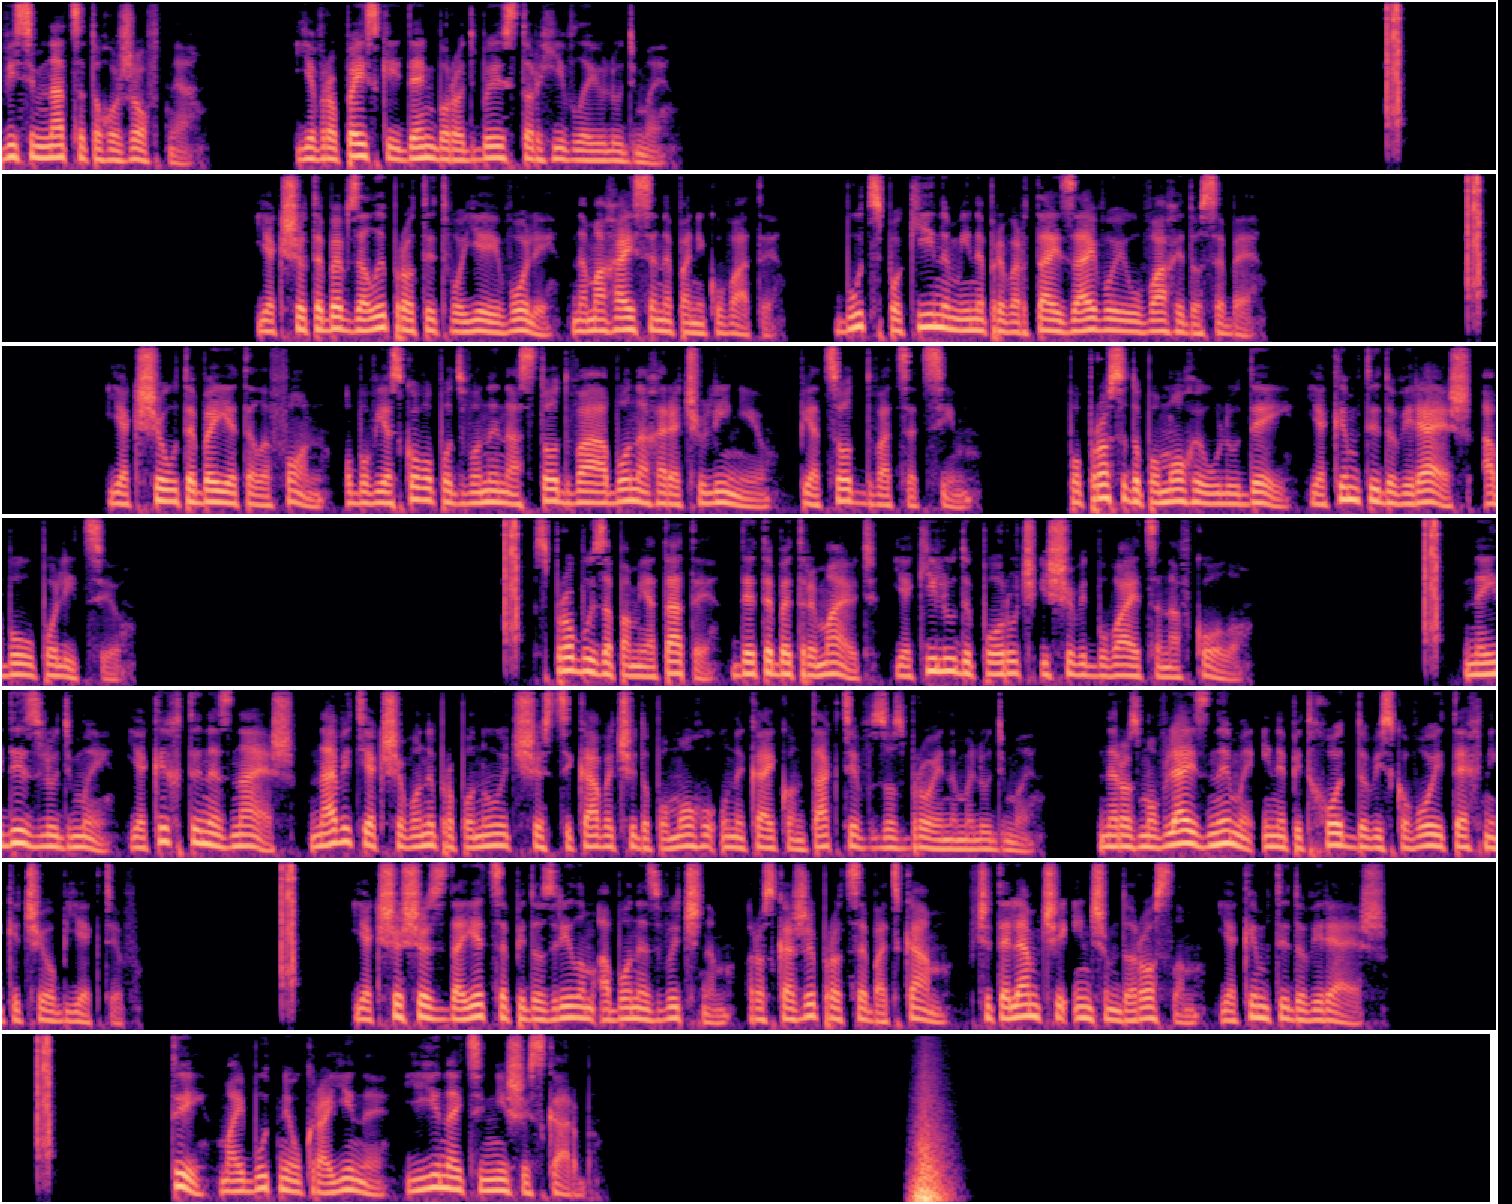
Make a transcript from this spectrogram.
18 жовтня. Європейський день боротьби з торгівлею людьми. Якщо тебе взяли проти твоєї волі, намагайся не панікувати. Будь спокійним і не привертай зайвої уваги до себе. Якщо у тебе є телефон, обов'язково подзвони на 102 або на гарячу лінію 527. Попроси допомоги у людей, яким ти довіряєш, або у поліцію. Спробуй запам'ятати, де тебе тримають, які люди поруч і що відбувається навколо. Не йди з людьми, яких ти не знаєш, навіть якщо вони пропонують щось цікаве чи допомогу, уникай контактів з озброєними людьми. Не розмовляй з ними і не підходь до військової техніки чи об'єктів. Якщо щось здається підозрілим або незвичним, розкажи про це батькам, вчителям чи іншим дорослим, яким ти довіряєш. Ти, майбутнє України, її найцінніший скарб.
